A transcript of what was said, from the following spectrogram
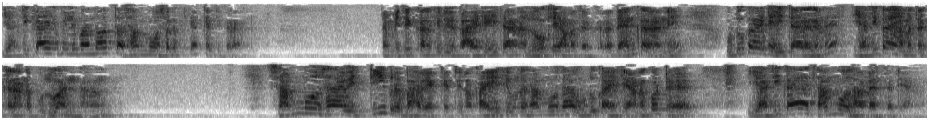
යටිකය පිළිබඳවත් අසම්මෝසකතියක් ඇති කරගන්න. දැන් මෙතෙක් කල් කිව්වේ කායට හිතාන ලෝකේ අමතක කරා. දැන් කරන්නේ උඩුකයට හිත අරගෙන යටිකය අමතක කරන්න පුළුවන් නම් සම්මෝසාවේ තීව්‍ර භාවයක් ඇති වෙනවා. කයේ තිබුණ සම්මෝසාව උඩුකයට යනකොට යටිකය සම්මෝසාව පැත්තට යනවා.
